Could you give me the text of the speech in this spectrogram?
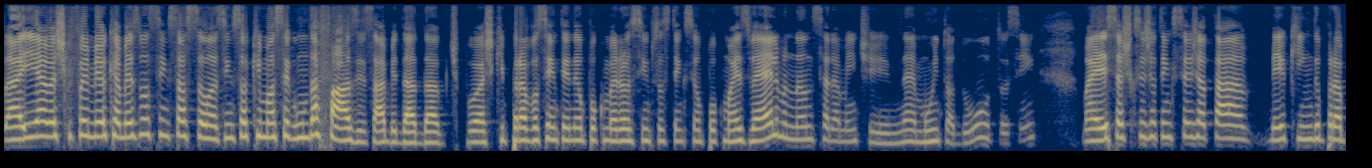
aí eu acho que foi meio que a mesma sensação, assim, só que uma segunda fase, sabe? Da, da tipo, acho que para você entender um pouco melhor os Simpsons tem que ser um pouco mais velho, mas não necessariamente, né, muito adulto, assim. Mas esse acho que você já tem que ser, já tá meio que indo para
